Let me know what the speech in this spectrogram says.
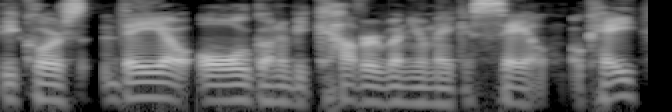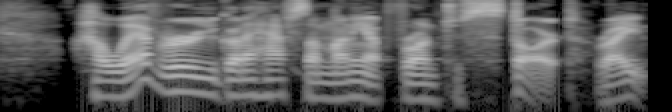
because they are all going to be covered when you make a sale. Okay. However, you're going to have some money up front to start, right?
